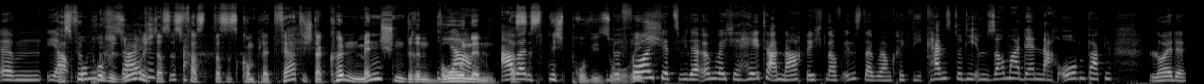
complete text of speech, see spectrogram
Ähm, ja, Was für provisorisch? Das ist fast, das ist komplett fertig. Da können Menschen drin wohnen. aber das ist nicht provisorisch. Bevor ich jetzt wieder irgendwelche Hater-Nachrichten auf Instagram kriege, wie kannst du die im Sommer denn nach oben packen? Leute,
